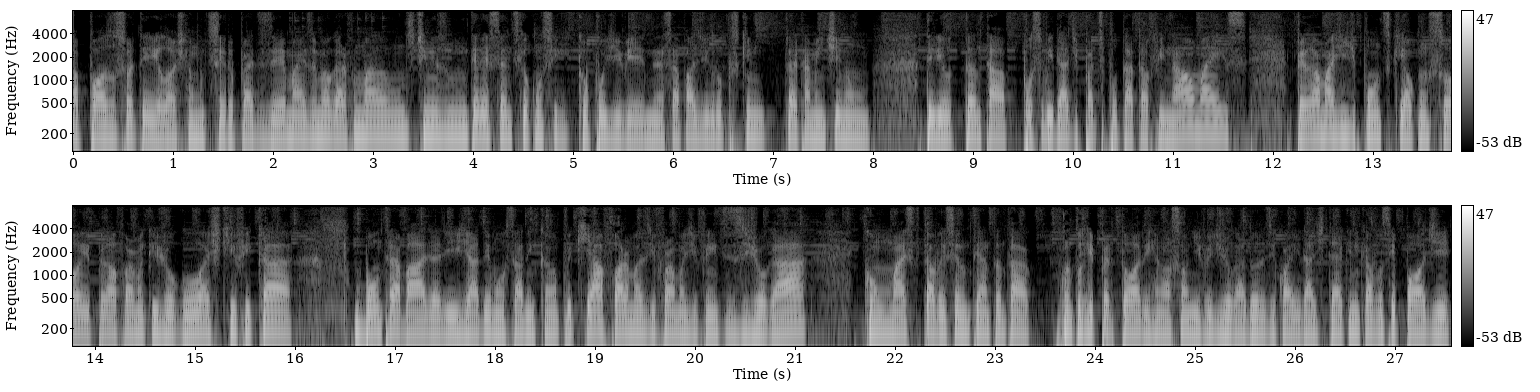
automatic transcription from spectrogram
após o sorteio. Lógico que é muito cedo para dizer, mas o meu lugar foi uma, um dos times interessantes que eu consegui que eu pude ver nessa fase de grupos que certamente não teria tanta possibilidade para disputar até o final, mas pela margem de pontos que alcançou e pela forma que jogou, acho que fica um bom trabalho ali já demonstrado em campo e que há formas de formas diferentes de se jogar, com mais que talvez você não tenha tanta quanto repertório em relação ao nível de jogadores e qualidade técnica, você pode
